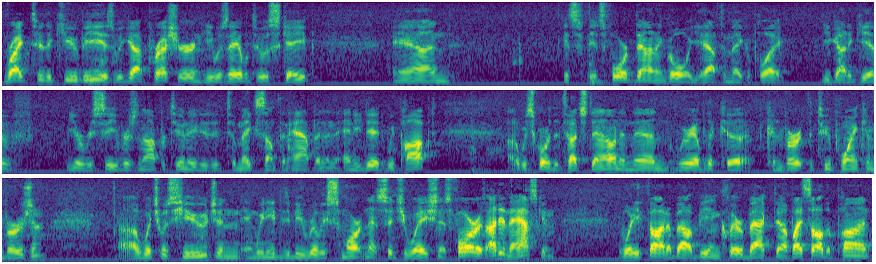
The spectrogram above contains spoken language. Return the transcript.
right to the QB as we got pressure, and he was able to escape. And it's it's fourth down and goal. You have to make a play. You got to give your receivers an opportunity to, to make something happen, and, and he did. We popped, uh, we scored the touchdown, and then we were able to co- convert the two-point conversion, uh, which was huge, and, and we needed to be really smart in that situation. As far as I didn't ask him what he thought about being clear backed up. I saw the punt.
